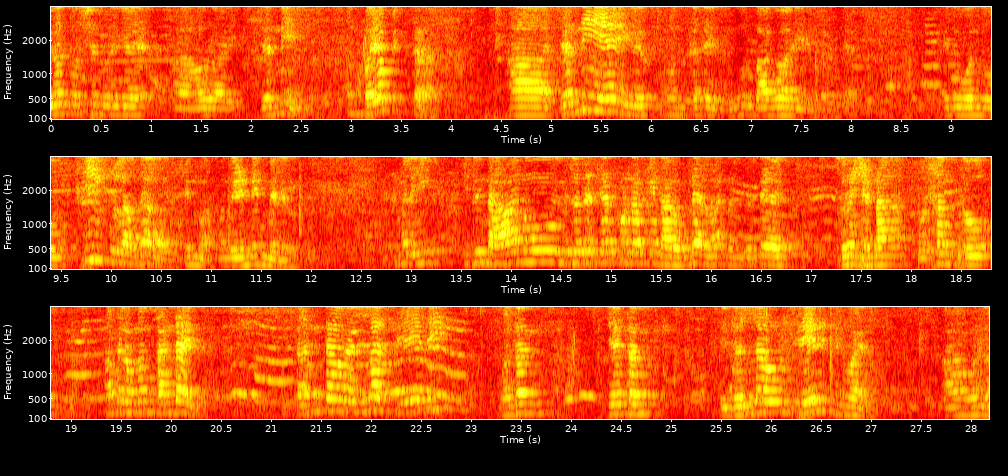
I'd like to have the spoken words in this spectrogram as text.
ಐವತ್ತು ವರ್ಷದವರೆಗೆ ಅವರ ಜರ್ನಿ ಒಂದು ಬಯೋಪಿಕ್ ಥರ ಆ ಜರ್ನಿಯೇ ಒಂದು ಕತೆ ಇದು, ಮೂರು ಭಾಗವಾಗಿ ಬರುತ್ತೆ. ಇದು ಒಂದು ಫೀಲ್ಫುಲ್ ಆದ ಸಿನಿಮಾ ಒಂದು ಹೆಣ್ಣಿನ ಮೇಲೆ ಇರುತ್ತೆ. ಆಮೇಲೆ ಈ ಇದು ನಾನು ಇವ್ರ ಜೊತೆ ಸೇರ್ಕೊಂಡೋಕೆ ನಾನು ಒಬ್ಬನೇ ಅಲ್ಲ ನನ್ನ ಜೊತೆ ಸುರೇಶ್ ಅಣ್ಣ, ವಸಂತು, ಆಮೇಲೆ ಒಂದೊಂದು ತಂಡ ಇದೆ. ತಂಡವೆಲ್ಲ ಸೇರಿ ಮದನ್, ಚೇತನ್ ಇದೆಲ್ಲ ಅವ್ರು ಸೇರಿ ಸಿನಿಮಾ ಇದು. ಒಂದು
